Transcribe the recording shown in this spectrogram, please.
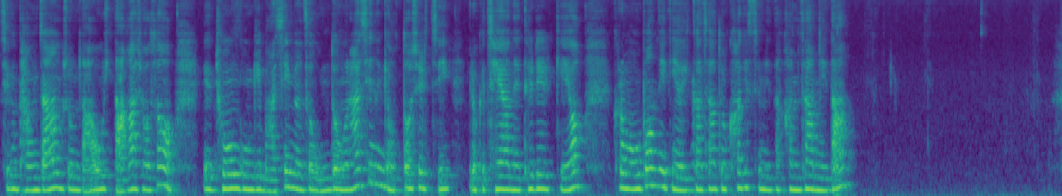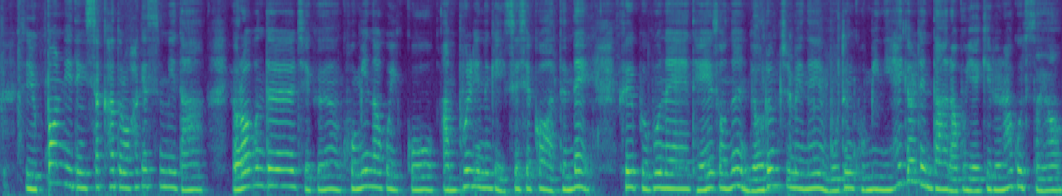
지금 당장 좀 나오, 나가셔서 예, 좋은 공기 마시면서 운동을 하시는 게 어떠실지 이렇게 제안해 드릴게요. 그럼 5번 리딩 여기까지 하도록 하겠습니다. 감사합니다. 이제 6번 리딩 시작하도록 하겠습니다. 여러분들 지금 고민하고 있고 안 풀리는 게 있으실 것 같은데 그 부분에 대해서는 여름쯤에는 모든 고민이 해결된다라고 얘기를 하고 있어요.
